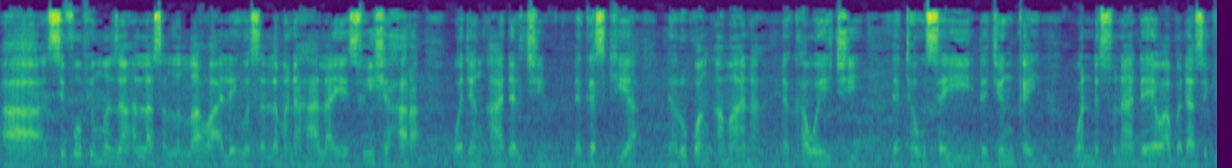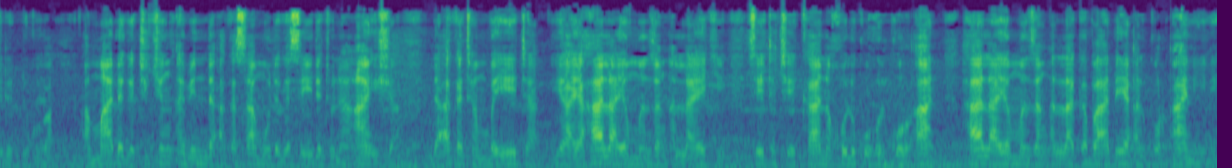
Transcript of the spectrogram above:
A sifofin manzon Allah sallallahu alaihi wa sallama na halaye sun shahara wajen adalci da gaskiya da riƙon amana da kawaici da tausayi da jin kai wanda suna da yawa ba da su ƙididdigu ba. Amma daga cikin abin da aka samu daga sayyidatuna Aisha da aka tambaye ta yaya halayen manzon Allah yake? Sai ta ce kana khuluquhul qur'an. Halayen manzon Allah gaba ɗaya alqur'ani ne.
